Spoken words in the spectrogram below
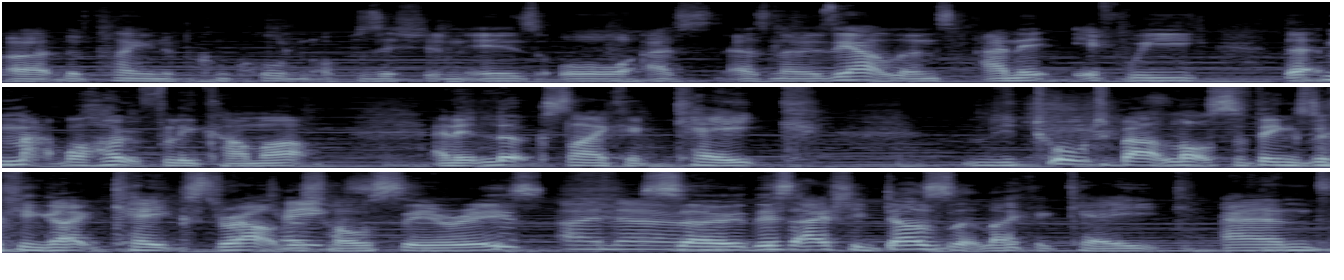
uh, the plane of concordant opposition is, or as as known as the Outlands. And it, if we that map will hopefully come up, and it looks like a cake. You talked about lots of things looking like cakes throughout this whole series. I know. So this actually does look like a cake, and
